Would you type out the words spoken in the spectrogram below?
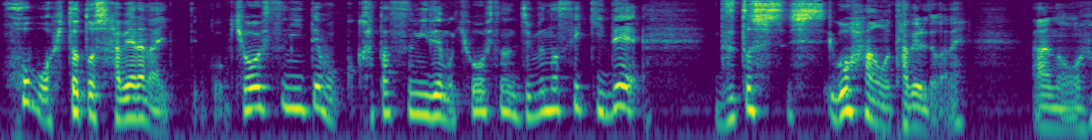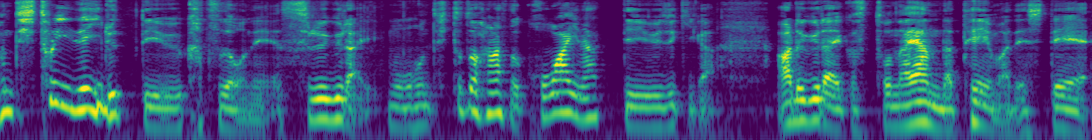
ほぼ人と喋らないっていう、こう教室にいても片隅でも教室の自分の席でずっとご飯を食べるとかね。あの、ほんと一人でいるっていう活動をね、するぐらい、もうほんと人と話すの怖いなっていう時期があるぐらいこそと悩んだテーマでして、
